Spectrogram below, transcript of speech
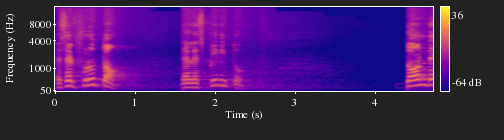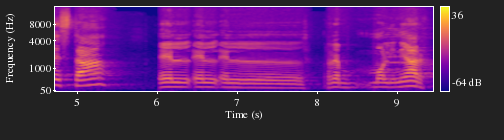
Es el fruto del Espíritu. ¿Dónde está el, el, el remolinear?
